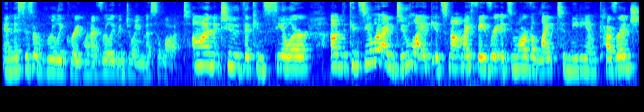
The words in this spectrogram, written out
And this is a really great one. I've really been enjoying this a lot. On to the concealer. Um, the concealer I do like. It's not my favorite. It's more of a light to medium coverage.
